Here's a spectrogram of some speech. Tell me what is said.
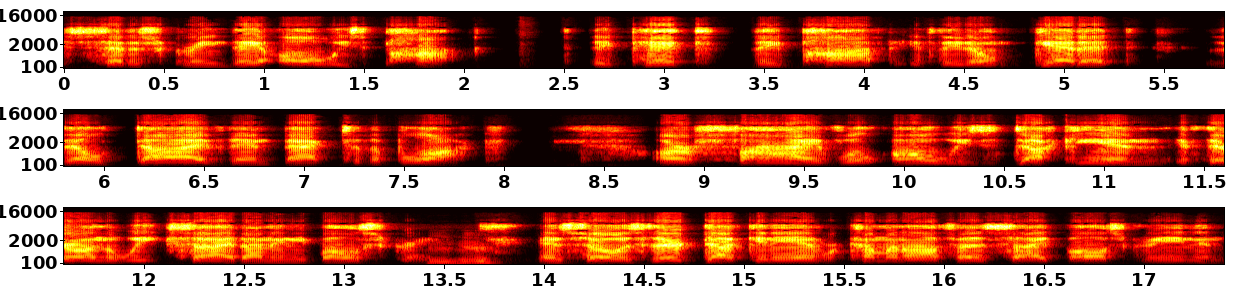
set a screen, they always pop. They pick, they pop. If they don't get it, they'll dive then back to the block. Our five will always duck in if they're on the weak side on any ball screen. hmm And so as they're ducking in, we're coming off a side ball screen and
